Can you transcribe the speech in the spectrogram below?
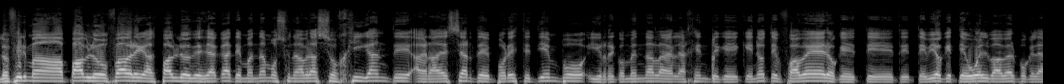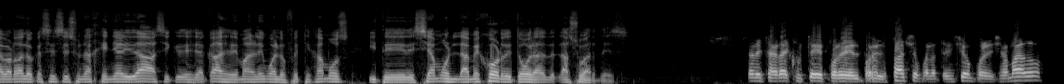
Lo firma Pablo Fábregas. Pablo, desde acá te mandamos un abrazo gigante, agradecerte por este tiempo y recomendarle a la gente que, que no te fue a ver o que te, te- te vio que te vuelva a ver, porque la verdad lo que haces es una genialidad. Así que desde acá, desde Malas Lenguas, lo festejamos y te deseamos la mejor de todas la- las suertes. Yo les agradezco a ustedes por el, por el espacio, por la atención, por el llamado,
